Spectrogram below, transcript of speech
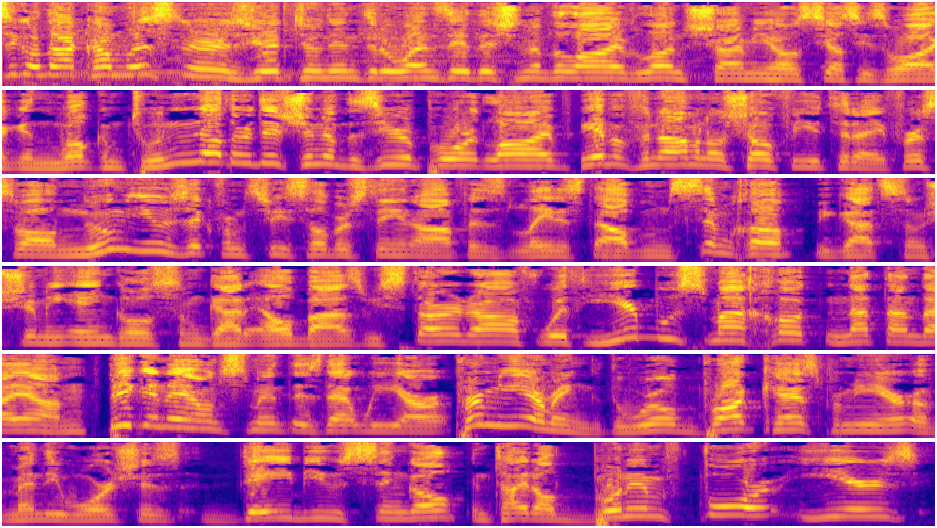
NachumSegal.com listeners. You're tuned into the Wednesday edition of the Live Lunch. I'm your host, Yossi Zweig, and welcome to another edition of the Z Report Live. We have a phenomenal show for you today. First of all, new music from Tzvi Silberstein off his latest album, Simcha. We got some Shimmy Engels, some Gad Elbaz. We started off with Yirbus Machot Natan Dayan. Big announcement is that we are premiering the world broadcast premiere of Mendy Worch's debut single entitled Bunim Four Years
